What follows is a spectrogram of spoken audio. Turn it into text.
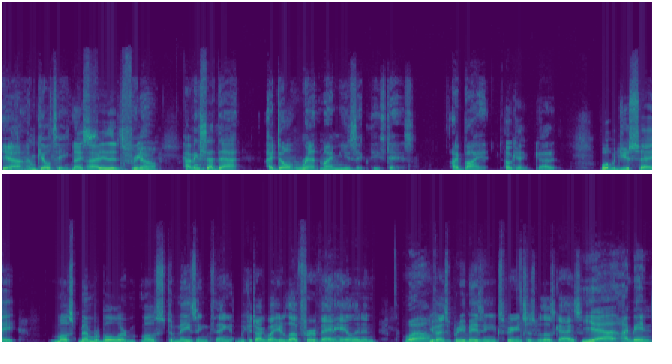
Yeah, I'm guilty. Nice to I- say that it's free. You know, having said that, I don't rent my music these days. I buy it. Okay, got it. What would you say most memorable or most amazing thing? We could talk about your love for Van Halen, and Well, you've had some pretty amazing experiences with those guys. Yeah, I mean,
